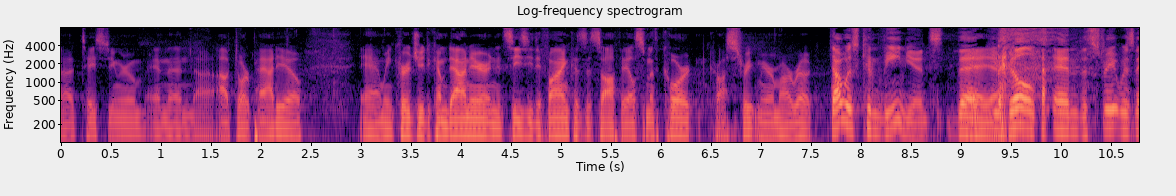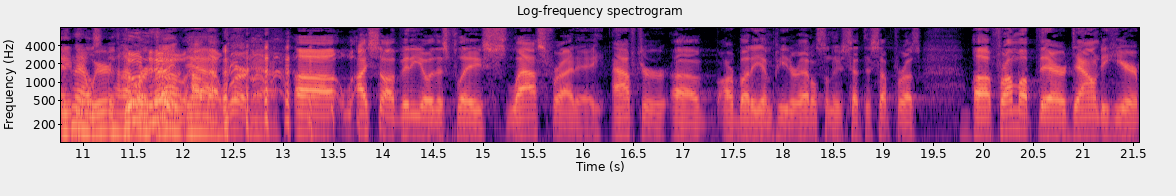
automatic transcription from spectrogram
a tasting room, and then uh, outdoor patio. And we encourage you to come down here, and it's easy to find because it's off AleSmith Court, across the street, Miramar Road. That was convenient that Yeah, yeah. you built, and the street was named. Isn't that Ale weird how it Who worked knew out? how Yeah. that worked? Uh, I saw a video of this place last Friday after uh, our buddy M. Peter Edelson, who set this up for us. Uh, from up there down to here,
